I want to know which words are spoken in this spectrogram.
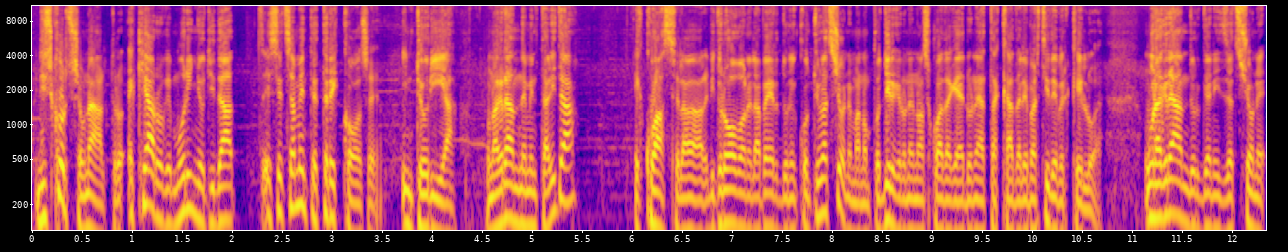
Il discorso è un altro, è chiaro che Mourinho ti dà essenzialmente tre cose, in teoria, una grande mentalità, e qua se la ritrovano e la perdono in continuazione, ma non può dire che non è una squadra che non è attaccata alle partite perché lo è. Una grande organizzazione,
